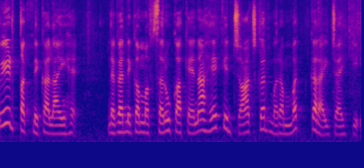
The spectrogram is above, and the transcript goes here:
पेड़ तक निकल आए हैं। नगर निगम अफसरों का कहना है कि जाँच कर मरम्मत कराई जाएगी।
